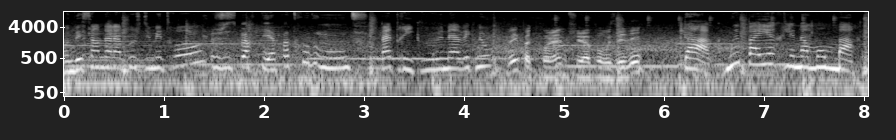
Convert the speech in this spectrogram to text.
On descend dans la bouche du métro j'espère qu'il n'y a pas trop de monde. Patrick, vous venez avec nous Oui, pas de problème, je suis là pour vous aider. Так, мы поехали на Монмартр.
